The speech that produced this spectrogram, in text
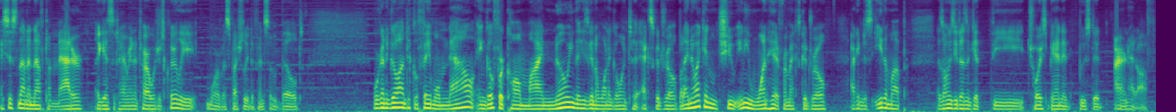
It's just not enough to matter against the Tyranitar, which is clearly more of a specially defensive build. We're going to go on to Clefable now and go for Calm Mind, knowing that he's going to want to go into Excadrill, but I know I can chew any one hit from Excadrill. I can just eat him up as long as he doesn't get the Choice Banded boosted Iron Head off.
